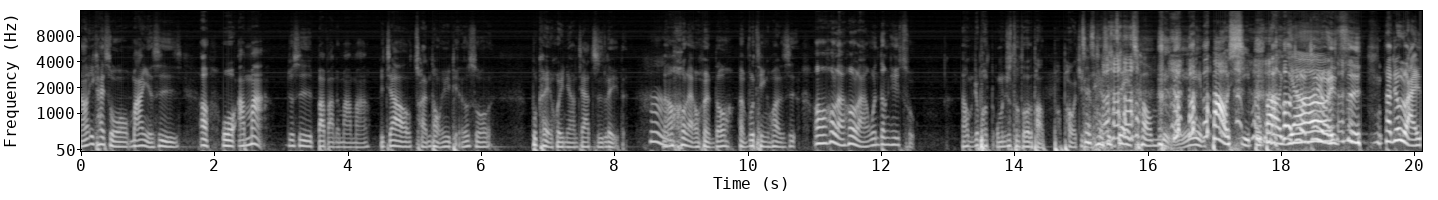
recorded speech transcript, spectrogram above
然后一开始我妈也是，哦，我阿嬷就是爸爸的妈妈，比较传统一点，就说不可以回娘家之类的。嗯，然后后来我们都很不听话，就是哦，后来后来温登一处，然后我们就跑，我们就偷偷的跑跑跑回去这。才是最聪明，报喜不报然后就就有一。次，他就来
